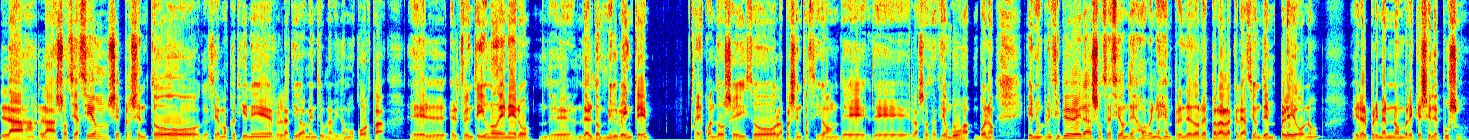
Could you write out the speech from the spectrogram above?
La, la, asociación se presentó, decíamos que tiene relativamente una vida muy corta. El, el 31 de enero de, del 2020 es cuando se hizo la presentación de, de la asociación Buja. Bueno, en un principio era Asociación de Jóvenes Emprendedores para la Creación de Empleo, ¿no? Era el primer nombre que se le puso.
